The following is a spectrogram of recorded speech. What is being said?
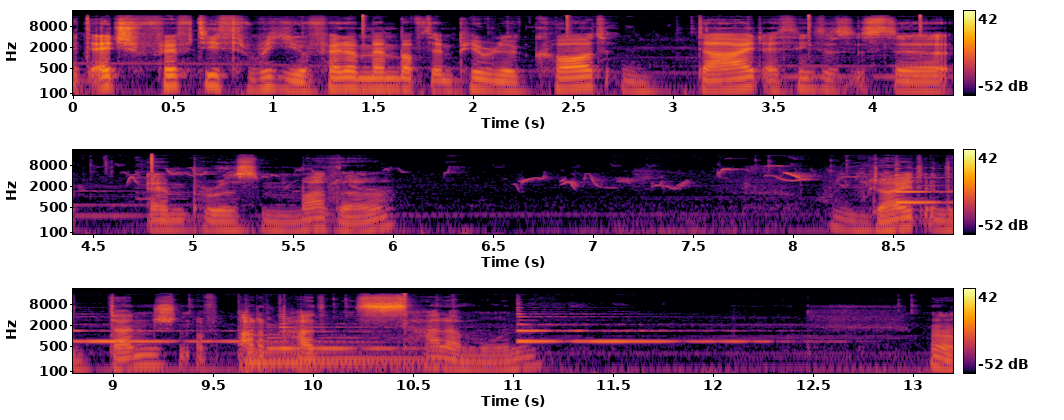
At age 53, your fellow member of the Imperial Court died. I think this is the Emperor's mother. Who died in the dungeon of Arpad Salamon. Hmm.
